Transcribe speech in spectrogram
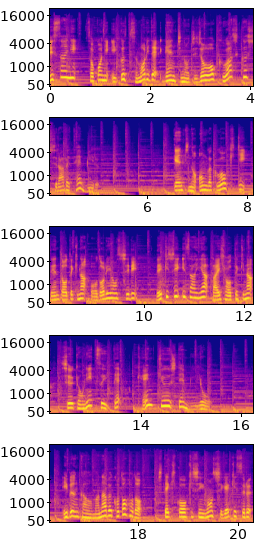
実際にそこに行くつもりで現地の事情を詳しく調べてみる。現地の音楽を聴き伝統的な踊りを知り歴史遺産や代表的な宗教について研究してみよう。異文化を学ぶことほど知的好奇心を刺激する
